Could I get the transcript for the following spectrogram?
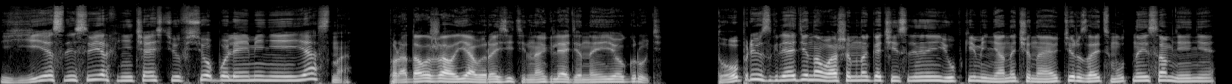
Если с верхней частью все более-менее ясно, продолжал я выразительно глядя на ее грудь, то при взгляде на ваши многочисленные юбки меня начинают терзать смутные сомнения.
